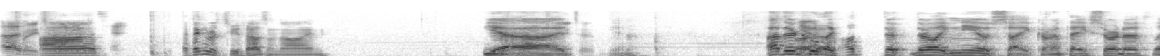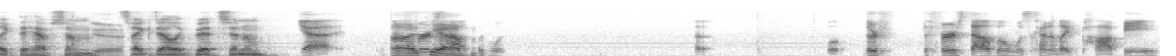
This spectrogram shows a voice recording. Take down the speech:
Uh, 2010. 2010. I think it was 2009. Yeah, uh, yeah. Oh, they're cool. Yeah, Like I'll- they're, they're like neo psych, aren't they? Sort of like they have some Yeah. psychedelic bits in them. Yeah, the Uh, first yeah, album was. Their the first album was kind of like poppy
